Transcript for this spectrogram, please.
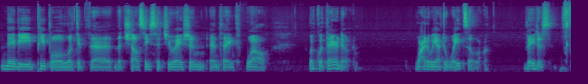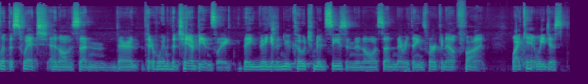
maybe people look at the the Chelsea situation and think, well, look what they're doing why do we have to wait so long? They just flip a switch and all of a sudden they're they're winning the Champions League. They they get a new coach mid season and all of a sudden everything's working out fine. Why can't we just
